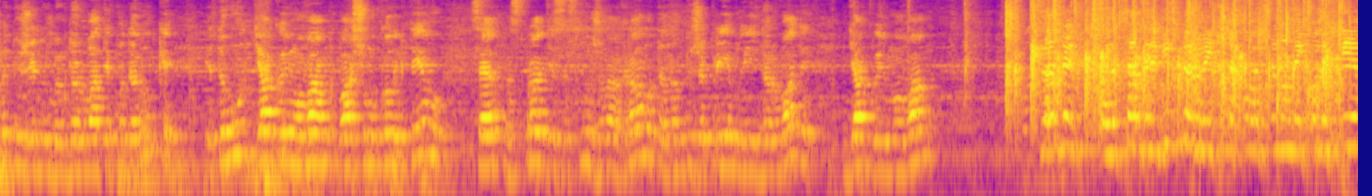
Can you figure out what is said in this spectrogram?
Ми дуже любимо дарувати подарунки. І тому дякуємо вам, вашому колективу. Це насправді заслужена грамота. Нам дуже приємно її дарувати. Дякуємо вам. Олександр, Вікторович, також шановний колектив,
